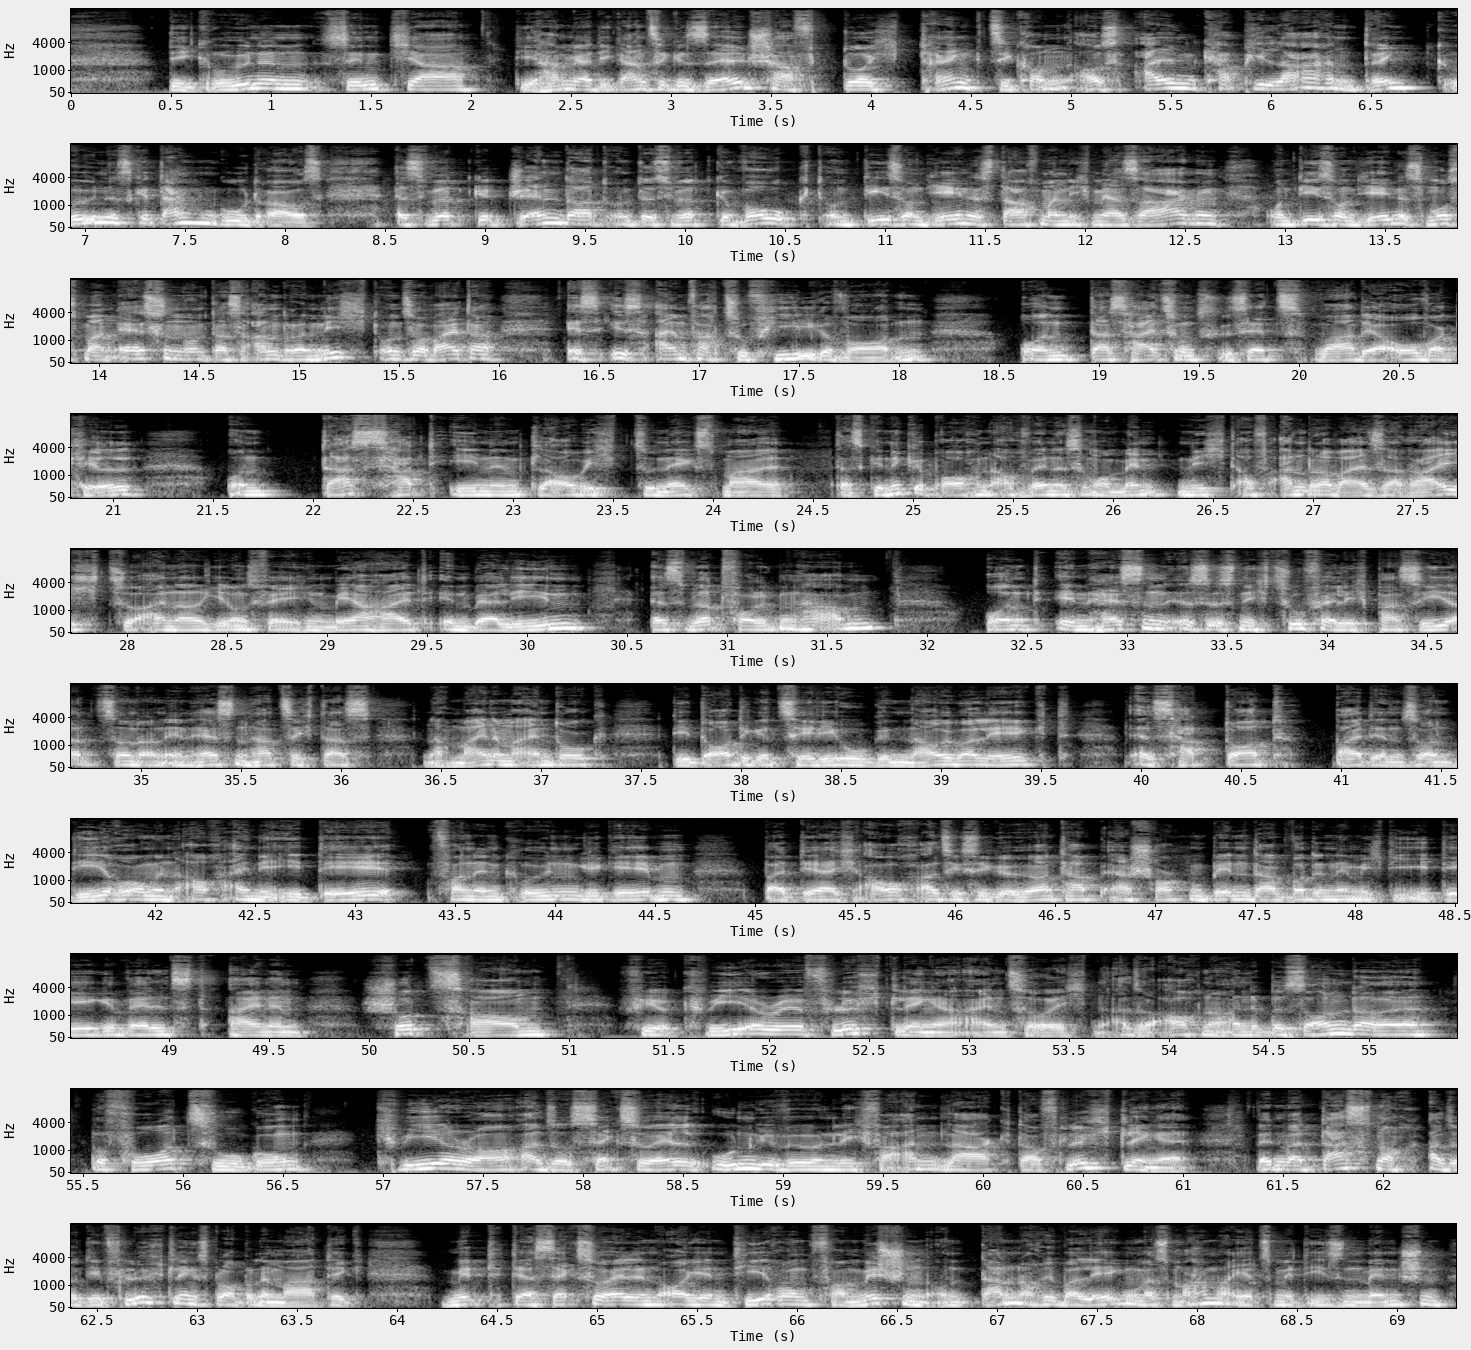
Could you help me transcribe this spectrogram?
Die Grünen sind ja, die haben ja die ganze Gesellschaft durchdrängt. Sie kommen aus allen Kapillaren, dringt grünes Gedankengut raus. Es wird gegendert und es wird gewogt und dies und jenes darf man nicht mehr sagen und dies und jenes muss man essen und das andere nicht und so weiter. Es ist einfach zu viel geworden und das Heizungsgesetz war der Overkill und das hat ihnen, glaube ich, zunächst mal das Genick gebrochen, auch wenn es im Moment nicht auf andere Weise reicht zu einer regierungsfähigen Mehrheit in Berlin. Es wird Folgen haben. Und in Hessen ist es nicht zufällig passiert, sondern in Hessen hat sich das, nach meinem Eindruck, die dortige CDU genau überlegt. Es hat dort bei den Sondierungen auch eine Idee von den Grünen gegeben, bei der ich auch, als ich sie gehört habe, erschrocken bin. Da wurde nämlich die Idee gewälzt, einen Schutzraum für queere Flüchtlinge einzurichten. Also auch noch eine besondere Bevorzugung queerer, also sexuell ungewöhnlich veranlagter Flüchtlinge, wenn wir das noch, also die Flüchtlingsproblematik mit der sexuellen Orientierung vermischen und dann noch überlegen, was machen wir jetzt mit diesen Menschen,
